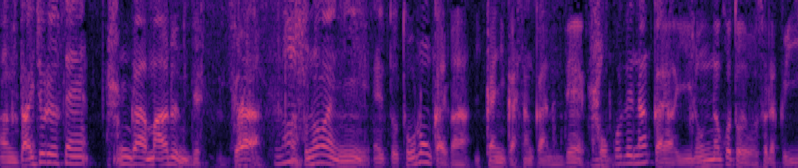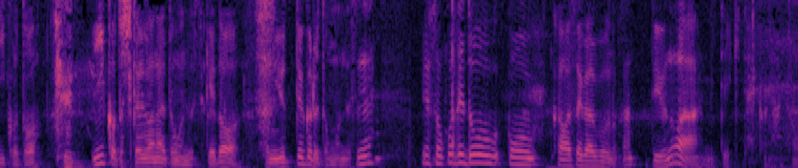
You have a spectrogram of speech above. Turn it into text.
あの大統領選が、まあ、あるんですが、そ、ね、まあ、その前に、えーと、討論会が1回、2回、3回あるんで、はい、ここでなんかいろんなことをおそらくいいこと、いいことしか言わないと思うんですけど、言ってくると思うんですね。でそこでどうこう為替が動くのかっていうのは見ていきたいかなと。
